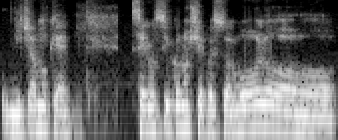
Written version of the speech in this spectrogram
diciamo che se non si conosce questo ruolo,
